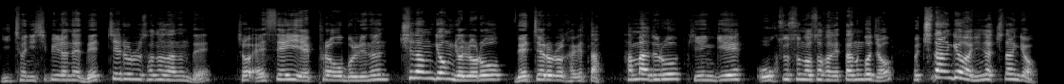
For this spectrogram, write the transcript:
2021년에 넷제로를 선언하는데 저 SAF라고 불리는 친환경 연료로 넷제로를 가겠다. 한마디로 비행기에 옥수수 넣어서 가겠다는 거죠. 친환경 아니냐? 친환경.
